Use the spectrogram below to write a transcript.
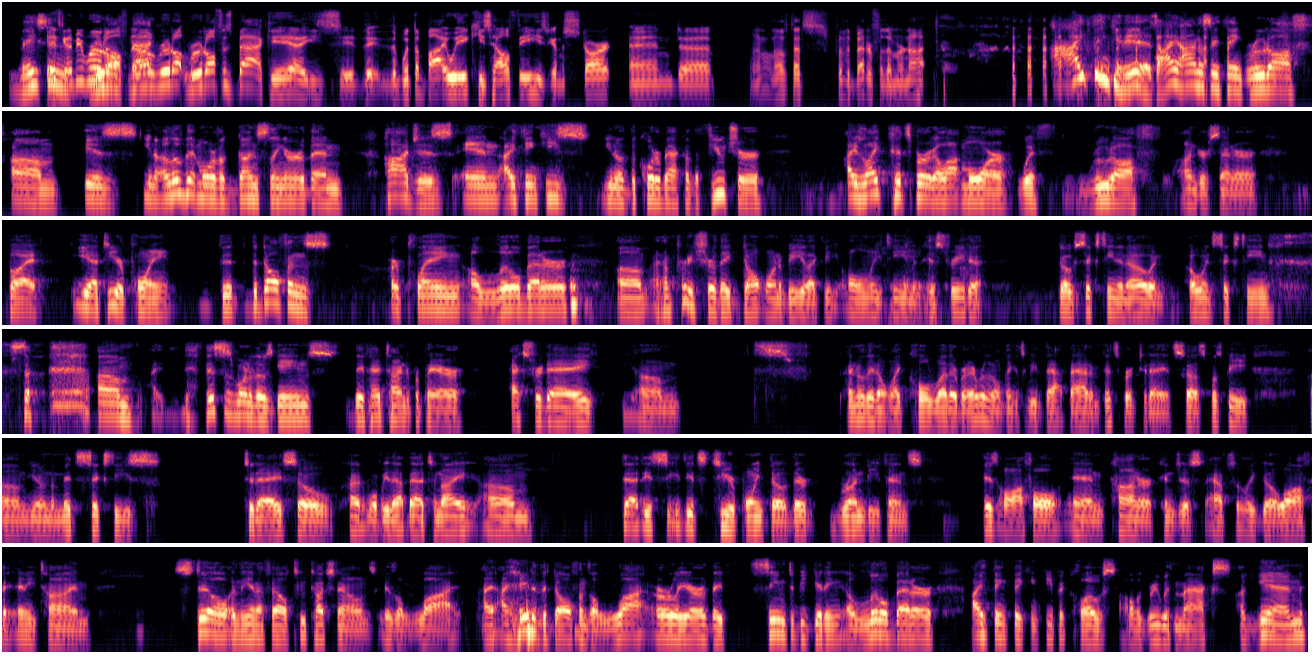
Mason? It's going to be Rudolph. no, back? Rudolph. Rudolph is back. Yeah, he's the, the, with the bye week. He's healthy. He's going to start, and uh, I don't know if that's for the better for them or not. I think it is. I honestly think Rudolph um, is, you know, a little bit more of a gunslinger than Hodges, and I think he's, you know, the quarterback of the future. I like Pittsburgh a lot more with Rudolph under center, but yeah, to your point, the the Dolphins are playing a little better, um, and I'm pretty sure they don't want to be like the only team in history to go 16 and 0 and 0 and 16. so um, I, this is one of those games they've had time to prepare, extra day. Um, I know they don't like cold weather, but I really don't think it's gonna be that bad in Pittsburgh today. It's uh, supposed to be, um, you know, in the mid 60s today, so uh, it won't be that bad tonight. Um, that is, it's to your point though. Their run defense is awful, and Connor can just absolutely go off at any time still in the NFL, two touchdowns is a lot. I, I, hated the Dolphins a lot earlier. They seem to be getting a little better. I think they can keep it close. I'll agree with Max again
